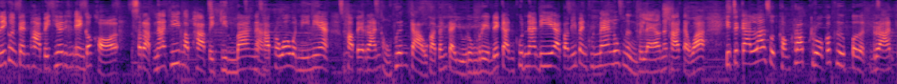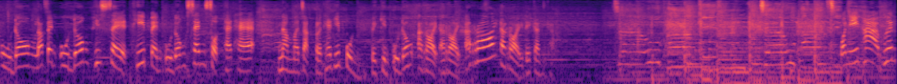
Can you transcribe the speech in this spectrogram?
วันนี้คุณเกรนพาไปเที่ยวดิฉันเองก็ขอสลับหน้าที่มาพาไปกินบ้างนะคะค่ะเพราะว่าวันนี้เนี่ยพาไปร้านของเพื่อนเก่าค่ะ ตั้งแต่อยู่โรงเรียนด้วยกันคุณนาเดีย ตอนนี้เป็นคุณแม่ลูกหนึ่งไปแล้วนะคะ แต่ว่ากิจการล่าสุดของครอบครัวก็คือเปิดร้านอูด้งและเป็นอูด้งพิเศษที่เป็นอูด้งเส้นสดแท้ๆนำมาจากประเทศญี่ปุ่น ไปกินอูด้งอร่อยอร่อยอร่อยอร่อยด้วยกันค่ะ วันนี้ค่ะเพื่อน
